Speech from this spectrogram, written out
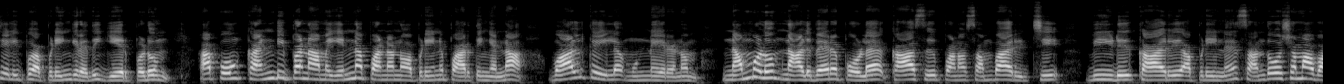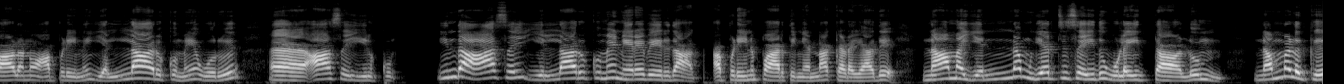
செழிப்பு அப்படிங்கிறது ஏற்படும். அப்போ கண்டிப்பாக நாம் என்ன பண்ணணும் அப்படின்னு பார்த்தீங்கன்னா வாழ்க்கையில் முன்னேறணும். நம்மளும் நாலு பேரை போல் காசு பணம் சம்பாரித்து வீடு காரு அப்படின்னு சந்தோஷமாக வாழணும் அப்படின்னு எல்லாருக்குமே ஒரு ஆசை இருக்கும். இந்த ஆசை எல்லாருக்குமே நிறைவேறுதா அப்படின்னு பார்த்தீங்கன்னா கிடையாது. நாம் என்ன முயற்சி செய்து உழைத்தாலும் நம்மளுக்கு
